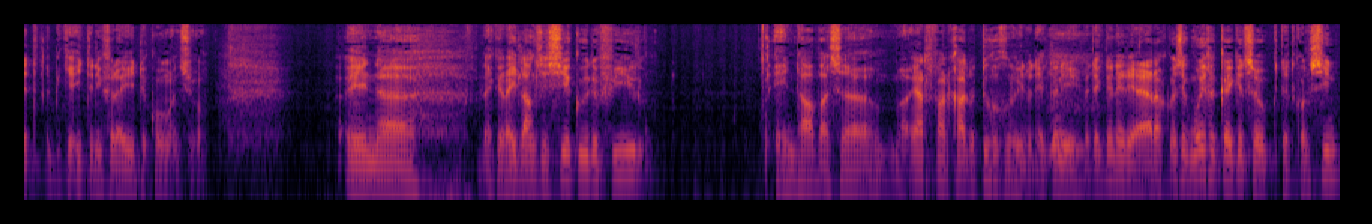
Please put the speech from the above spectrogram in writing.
net 'n bietjie uit in die vrye te kom en so. En uh ek ry langs die Sekoe rivier en daar was 'n uh, erfvark gehad wat toegegroei het. Ek weet nie, wat ek nou net die reg, as ek mooi gekyk het sou ek dit kon sien,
